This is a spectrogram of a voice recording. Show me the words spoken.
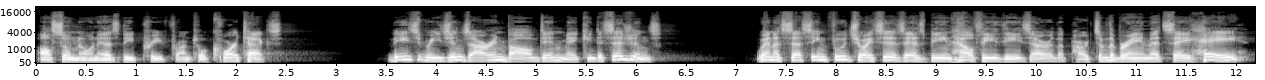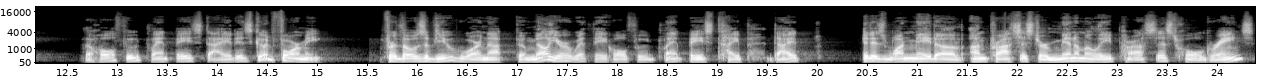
also known as the prefrontal cortex. These regions are involved in making decisions, when assessing food choices as being healthy, these are the parts of the brain that say, hey, the whole food plant based diet is good for me. For those of you who are not familiar with a whole food plant based type diet, it is one made of unprocessed or minimally processed whole grains,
